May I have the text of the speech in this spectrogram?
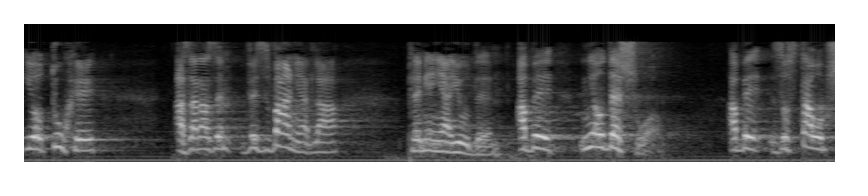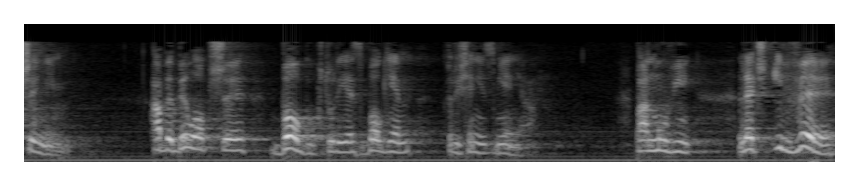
i otuchy, a zarazem wyzwania dla plemienia Judy, aby nie odeszło, aby zostało przy nim, aby było przy Bogu, który jest Bogiem, który się nie zmienia. Pan mówi, lecz i wy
